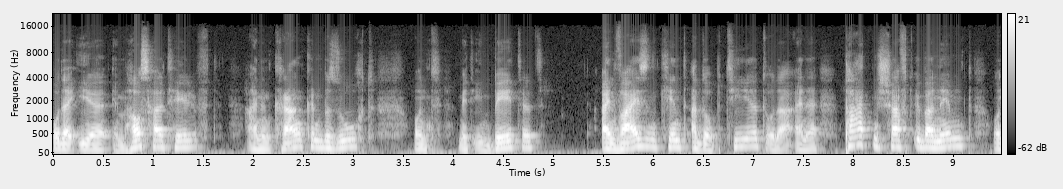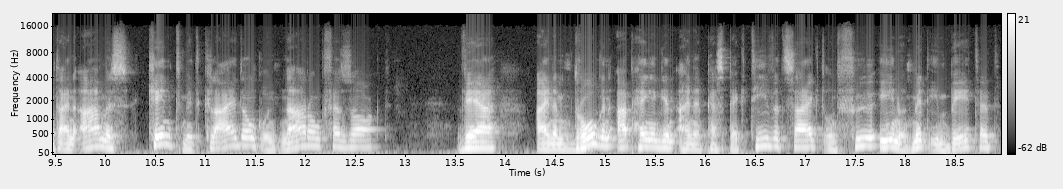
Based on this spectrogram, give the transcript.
oder ihr im Haushalt hilft, einen Kranken besucht und mit ihm betet, ein Waisenkind adoptiert oder eine Patenschaft übernimmt und ein armes Kind mit Kleidung und Nahrung versorgt, wer einem Drogenabhängigen eine Perspektive zeigt und für ihn und mit ihm betet,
